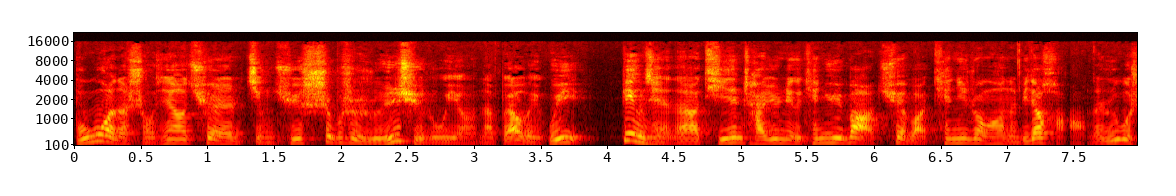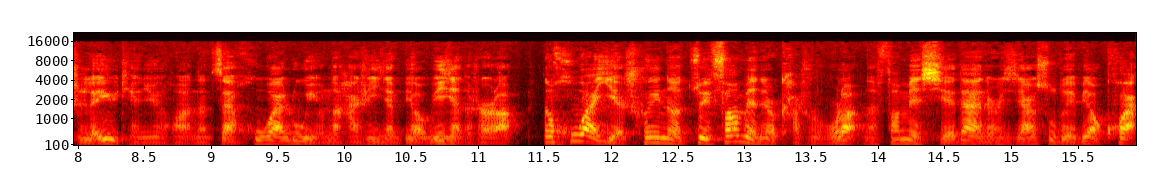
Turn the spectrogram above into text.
不过呢，首先要确认景区是不是允许露营，那不要违规。并且呢，要提前查询这个天气预报，确保天气状况呢比较好。那如果是雷雨天气的话，那在户外露营呢，还是一件比较危险的事儿了。那户外野炊呢，最方便就是卡式炉了，那方便携带呢，而且加热速度也比较快。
